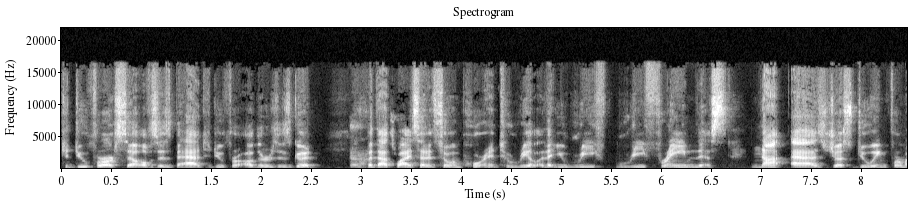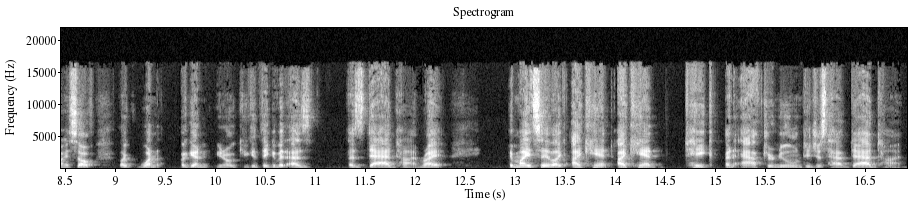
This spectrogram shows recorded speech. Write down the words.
to do for ourselves is bad to do for others is good. Yeah. but that's why i said it's so important to real that you re- reframe this not as just doing for myself. Like when again you know you can think of it as as dad time right? It might say like i can't i can't take an afternoon to just have dad time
